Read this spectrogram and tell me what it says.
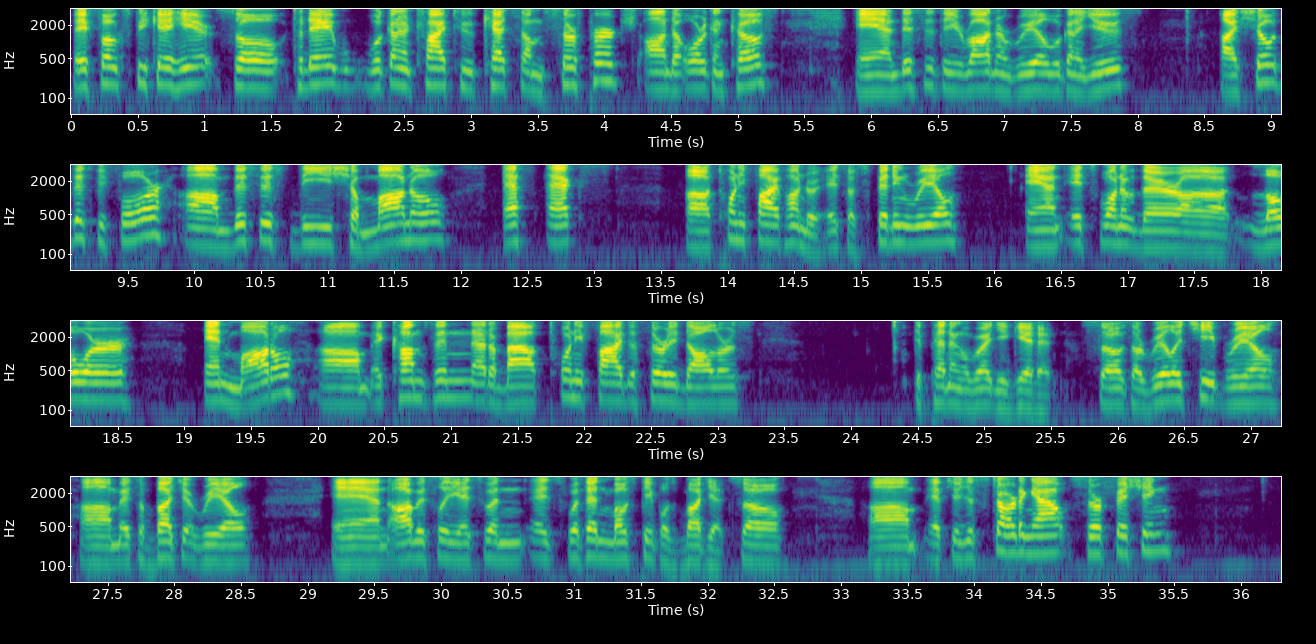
Hey folks, BK here. So today we're going to try to catch some surf perch on the Oregon coast. And this is the rod and reel we're going to use. I showed this before. Um, this is the Shimano FX uh, 2500. It's a spinning reel and it's one of their uh, lower end model. Um, it comes in at about 25 to $30 depending on where you get it. So it's a really cheap reel. Um, it's a budget reel and obviously it's when it's within most people's budget. So um, if you're just starting out surf fishing,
